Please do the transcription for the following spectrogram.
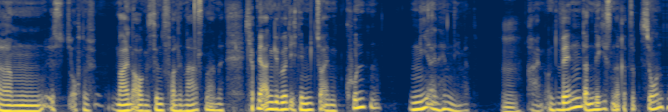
Ähm, ist auch eine, in meinen Augen sinnvolle Maßnahme. Ich habe mir angewöhnt, ich nehme zu einem Kunden nie ein Handy mit mhm. rein. Und wenn, dann lege ich es in der Rezeption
